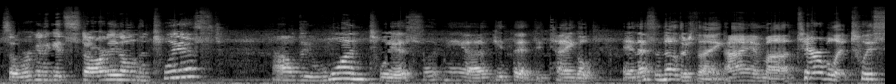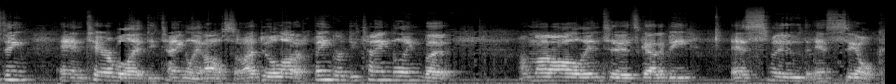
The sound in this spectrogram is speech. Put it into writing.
So we're going to get started on the twist. I'll do one twist. Let me uh, get that detangled. And that's another thing. I am uh, terrible at twisting and terrible at detangling also. I do a lot of finger detangling, but I'm not all into it. It's got to be as smooth as silk.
